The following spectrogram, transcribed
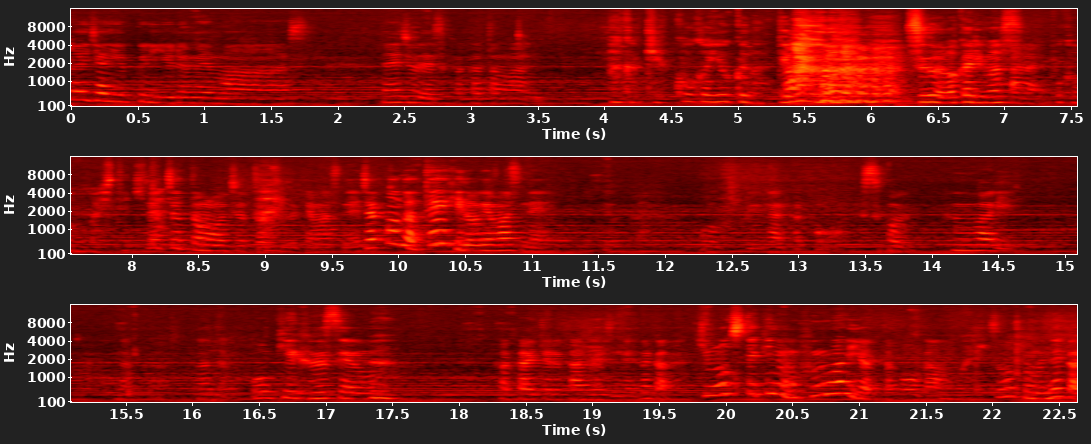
はいじゃあゆっくり緩めます。大丈夫ですか肩周り。なんか血行が良くなってる すごいわかります、はい、じゃあちょっともうちょっと続けますね。じゃあ今度は手広げますね。大きくなんかこうすごいふんわりなんかなんだろう大きい風船を抱えてる感じですね、なんか気持ち的にもふんわりやった方がすごく胸が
